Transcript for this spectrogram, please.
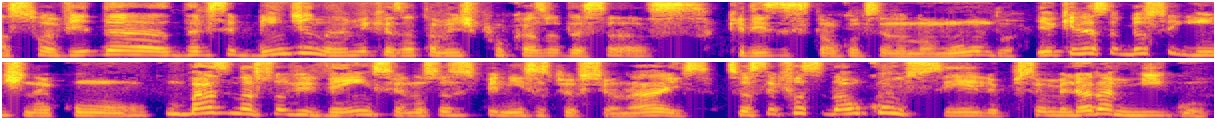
a sua vida deve ser bem dinâmica exatamente por causa dessas crises que estão acontecendo no mundo. E eu queria saber o seguinte, né? Com, com base na sua vivência, nas suas experiências profissionais, se você fosse dar um conselho pro seu melhor amigo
